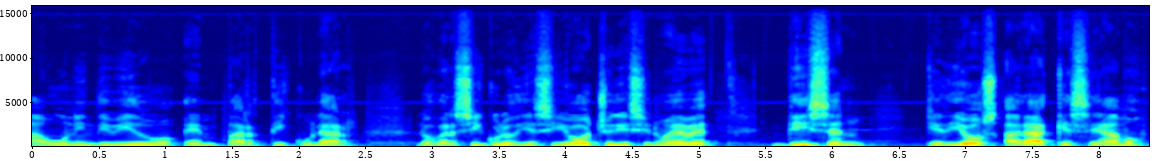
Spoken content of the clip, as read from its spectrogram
a un individuo en particular. Los versículos 18 y 19 dicen que Dios hará que seamos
